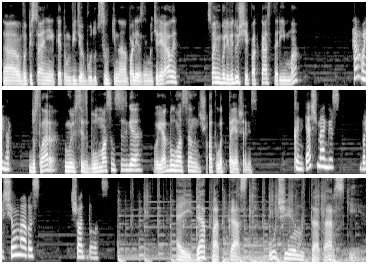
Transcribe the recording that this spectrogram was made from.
А, в описании к этому видео будут ссылки на полезные материалы. С вами были ведущие подкаста Римма. Һәм Айнур. Дуслар, күңелсез булмасын сезгә, оят булмасын, шатлыкта яшәгез. Көнтәшмәгез, борчылмагыз, шат булыгыз. Әйдә подкаст. Учим татарский.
